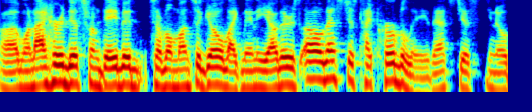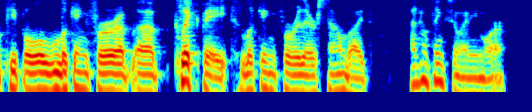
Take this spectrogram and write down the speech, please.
Uh, when I heard this from David several months ago, like many others, oh, that's just hyperbole. That's just you know people looking for a, a clickbait, looking for their sound bites. I don't think so anymore.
